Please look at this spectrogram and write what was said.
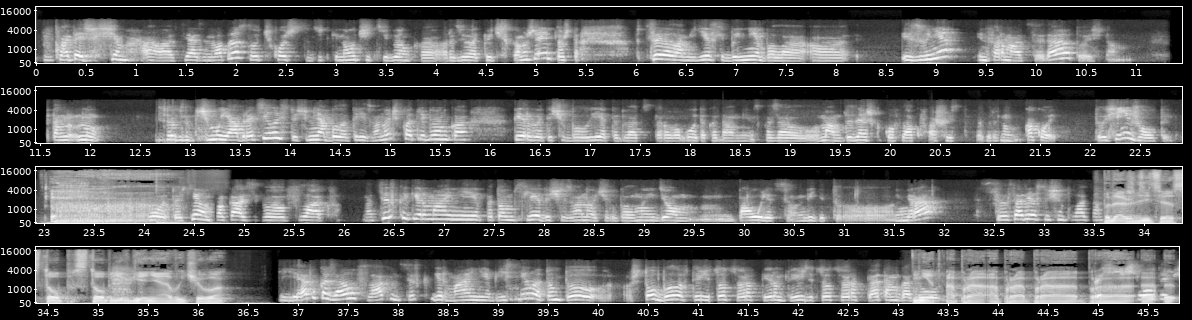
опять же, с чем а, связан вопрос, очень хочется все-таки научить ребенка развивать критическое мышление, потому что в целом, если бы не было а, извне информации, да, то есть там, там ну, собственно, почему я обратилась, то есть у меня было три звоночка от ребенка. Первый, это еще было лето 22 года, когда он мне сказал, мам, ты знаешь, какой флаг у фашистов? Я говорю, ну, какой? То синий-желтый. вот, то есть я вам показываю флаг нацистской Германии, потом следующий звоночек был, мы идем по улице, он видит э, номера с соответствующим флагом. Подождите, стоп, стоп, Евгения, а вы чего? Я показала флаг нацистской Германии, объяснила о том, кто, что было в 1941-1945 году. Нет, а про, а про, про, про, Про э, синий-желтый, э,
